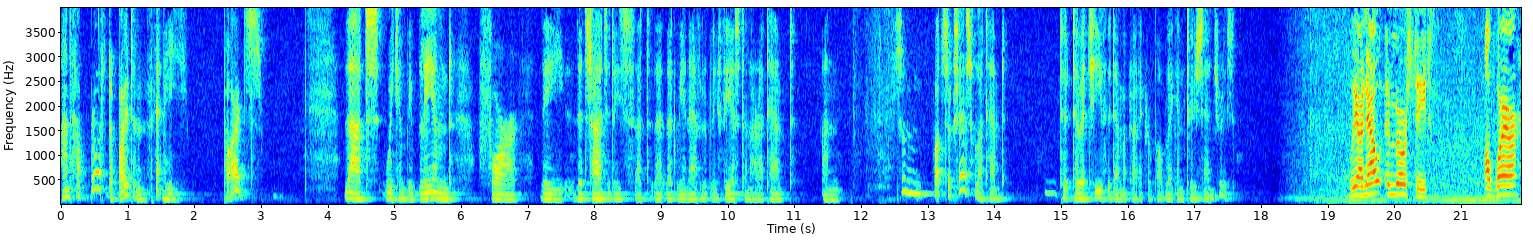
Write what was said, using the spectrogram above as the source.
and have brought it about in many parts that we can be blamed for the, the tragedies that, that, that we inevitably faced in our attempt, and somewhat successful attempt, to, to achieve the Democratic Republic in two centuries. We are now in Moore of where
